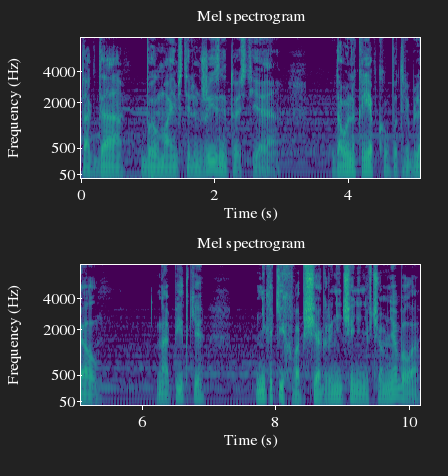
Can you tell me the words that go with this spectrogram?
тогда был моим стилем жизни. То есть я довольно крепко употреблял напитки. Никаких вообще ограничений ни в чем не было.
